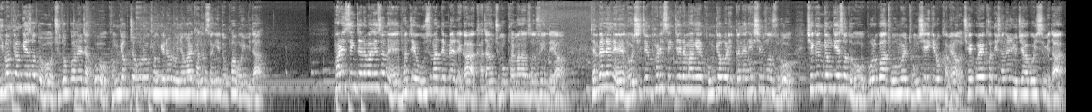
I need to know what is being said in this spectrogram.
이번 경기에서도 주도권을 잡고 공격적으로 경기를 운영할 가능성이 높아 보입니다. 파리 생제르맹에서는 현재 우스만 덴벨레가 가장 주목할 만한 선수인데요. 덴벨레는 올 시즌 파리 생제르맹의 공격을 이끄는 핵심 선수로 최근 경기에서도 골과 도움을 동시에 기록하며 최고의 컨디션을 유지하고 있습니다.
